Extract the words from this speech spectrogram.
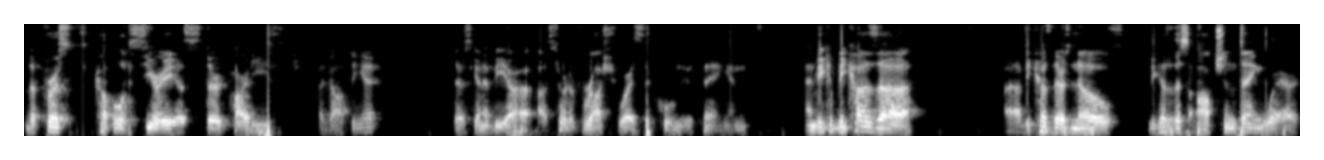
the first couple of serious third parties adopting it, there's going to be a, a, sort of rush where it's the cool new thing, and and because because uh, uh, because there's no because of this auction thing where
